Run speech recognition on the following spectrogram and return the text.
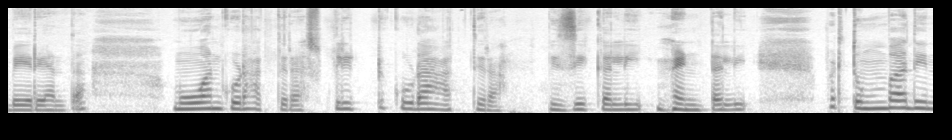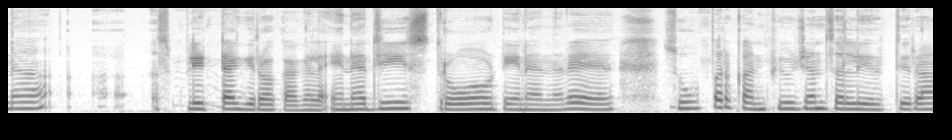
ಬೇರೆ ಅಂತ ಮೂವ್ ಆನ್ ಕೂಡ ಆಗ್ತೀರಾ? ಸ್ಪ್ಲಿಟ್ ಕೂಡ ಆಗ್ತೀರಾ? ಫಿಸಿಕಲಿ ಮೆಂಟಲಿ ಬಟ್ ತುಂಬ ದಿನ ಸ್ಪ್ಲಿಟ್ಟಾಗಿರೋಕ್ಕಾಗಲ್ಲ ಎನರ್ಜೀಸ್ ಥ್ರೋ ಔಟ್ ಏನಂದರೆ ಸೂಪರ್ ಕನ್ಫ್ಯೂಷನ್ಸಲ್ಲಿ ಇರ್ತೀರಾ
